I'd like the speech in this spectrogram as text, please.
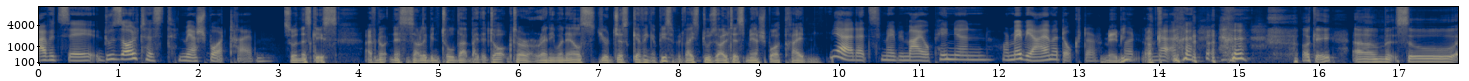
I would say, du solltest mehr Sport treiben. So in this case, I've not necessarily been told that by the doctor or anyone else. You're just giving a piece of advice. Du solltest mehr Sport treiben. Yeah, that's maybe my opinion, or maybe I am a doctor. Maybe. But, uh, Okay. Um, so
